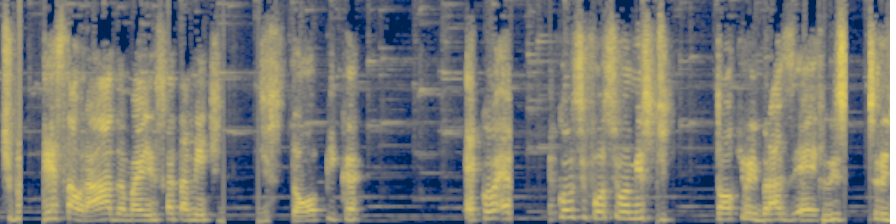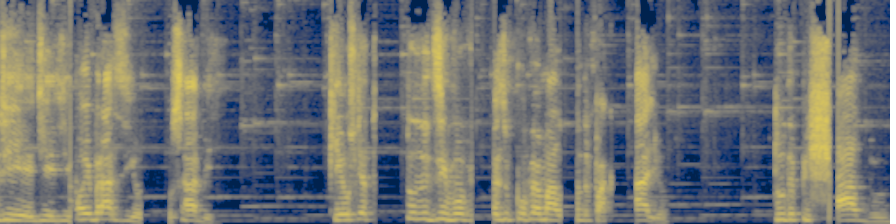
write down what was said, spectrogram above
tipo restaurada, mas completamente distópica. É, co- é como se fosse uma mistura de Tóquio e Brasil. É, de, de, de e Brasil, sabe? Que hoje é tudo desenvolvido, mas o povo é malandro pra caralho. Tudo é pichado,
